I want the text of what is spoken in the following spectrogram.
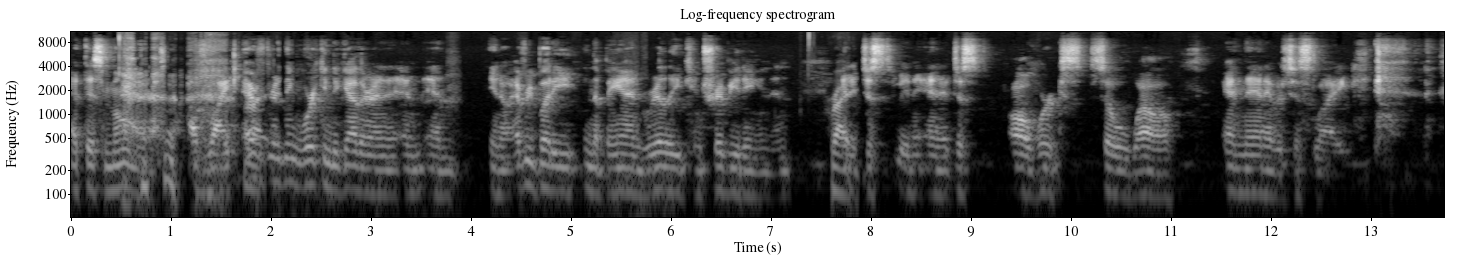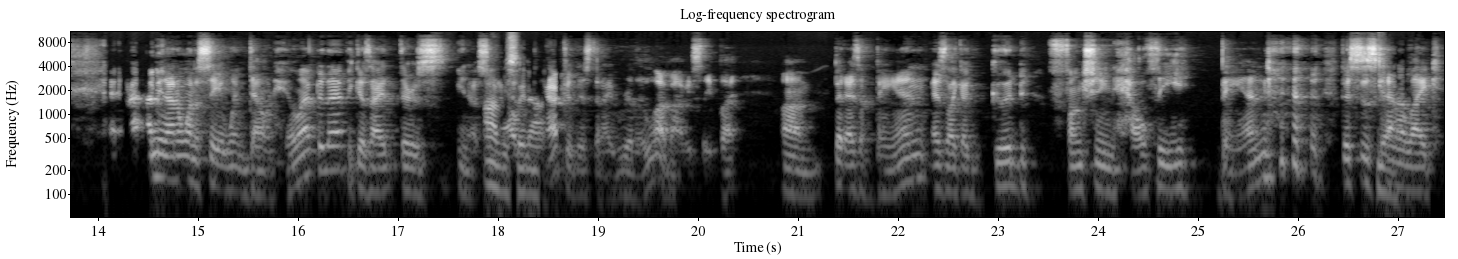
at this moment of like everything working together and and and you know everybody in the band really contributing and right and it just and, and it just all works so well and then it was just like I mean, I don't want to say it went downhill after that because I there's you know obviously not after this that I really love, obviously, but um, but as a band, as like a good functioning, healthy band, this is kind of like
